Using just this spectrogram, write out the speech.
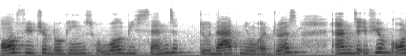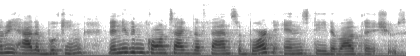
all future bookings will be sent to that new address. And if you've already had a booking then you can contact the fan support and state about the issues.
